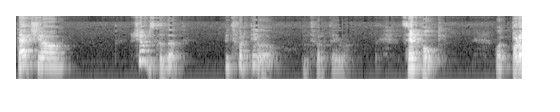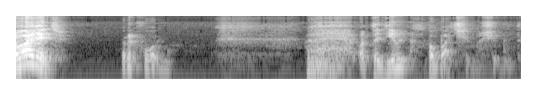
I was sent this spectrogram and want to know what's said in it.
Так що, Що вам сказати? Підфартило. Підфартило. Це поки. От проводять реформу. От тоді побачимо, що буде.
